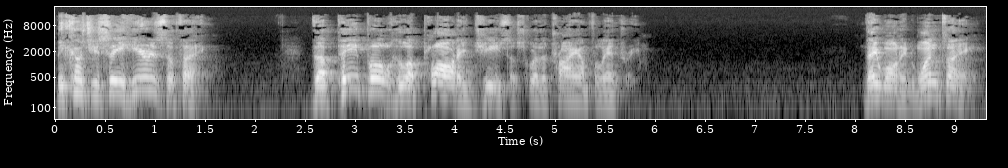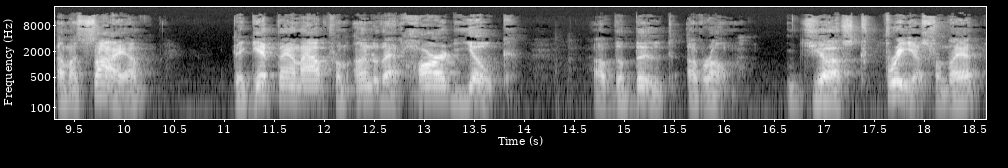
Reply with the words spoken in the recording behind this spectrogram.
Because you see, here's the thing. The people who applauded Jesus with a triumphal entry, they wanted one thing, a Messiah to get them out from under that hard yoke of the boot of Rome. Just free us from that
